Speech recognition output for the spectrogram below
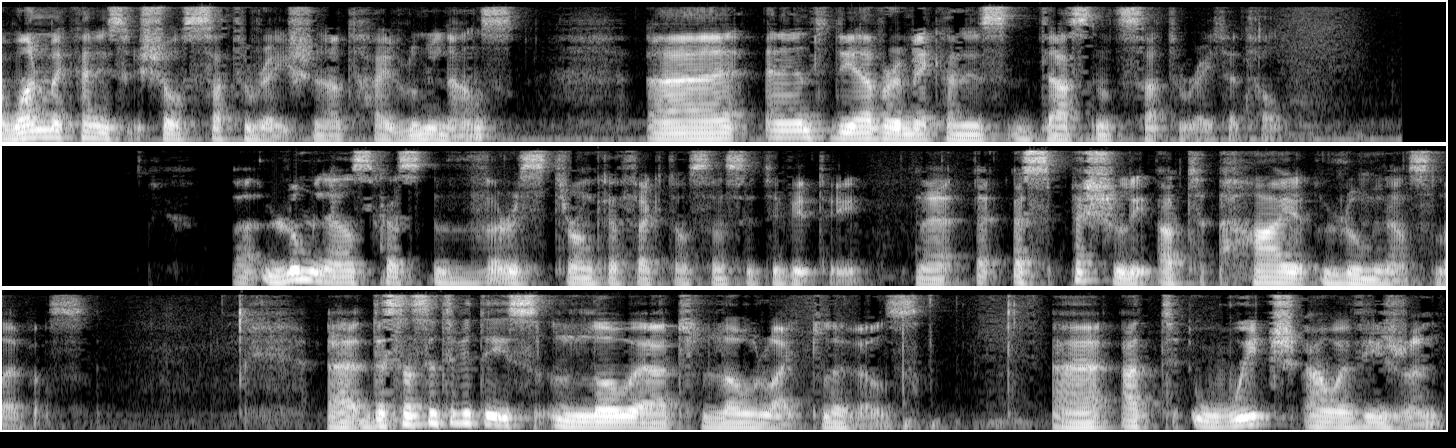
one mechanism shows saturation at high luminance, and the other mechanism does not saturate at all. Uh, luminance has a very strong effect on sensitivity, uh, especially at high luminance levels. Uh, the sensitivity is lower at low light levels, uh, at which our vision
